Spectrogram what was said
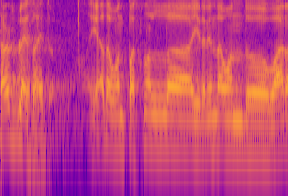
ಥರ್ಡ್ ಪ್ಲೇಸ್ ಆಯಿತು. ಯಾವುದೋ ಒಂದು ಪರ್ಸ್ನಲ್ ಇದರಿಂದ ಒಂದು ವಾರ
